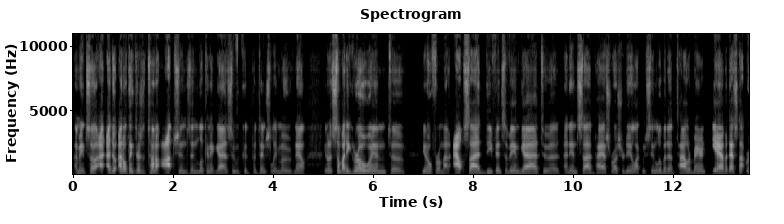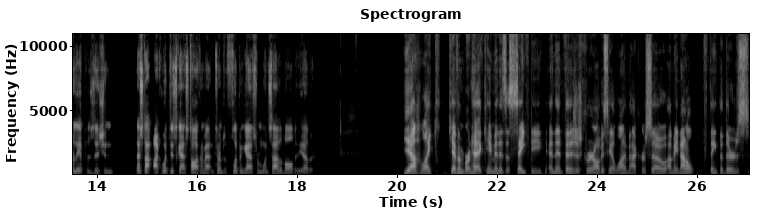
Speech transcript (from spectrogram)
I mean, so I, I don't I don't think there's a ton of options in looking at guys who could potentially move. Now, you know, somebody grow into you know from an outside defensive end guy to a, an inside pass rusher deal, like we've seen a little bit of Tyler Baron. Yeah, but that's not really a position. That's not like what this guy's talking about in terms of flipping guys from one side of the ball to the other. Yeah, like Kevin Burnett came in as a safety and then finished his career obviously a linebacker. So, I mean, I don't think that there's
